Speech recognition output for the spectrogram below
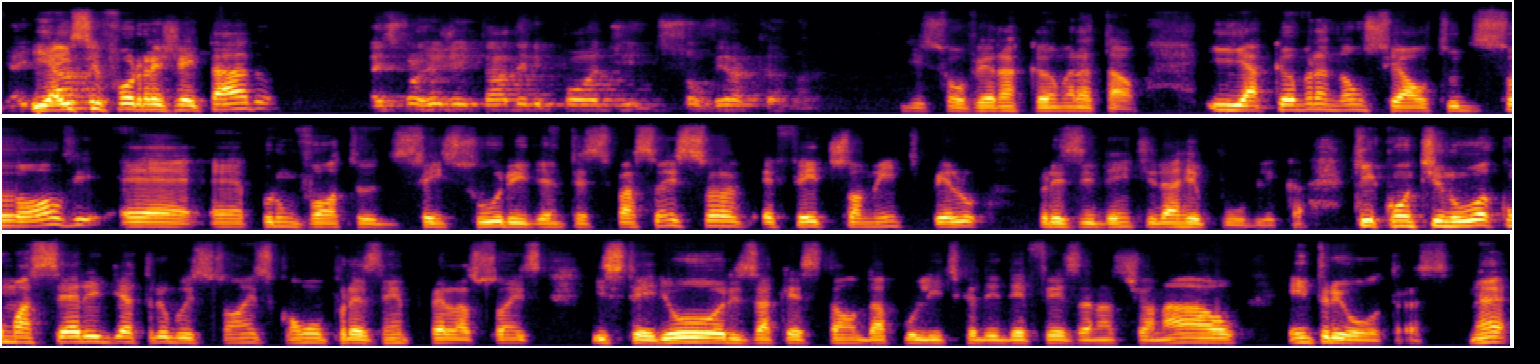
E aí, e aí se for rejeitado? Aí, se for rejeitado, ele pode dissolver a Câmara. Dissolver a Câmara tal. E a Câmara não se autodissolve é, é, por um voto de censura e de antecipação, isso é feito somente pelo presidente da República, que continua com uma série de atribuições, como, por exemplo, relações exteriores, a questão da política de defesa nacional, entre outras. Né?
